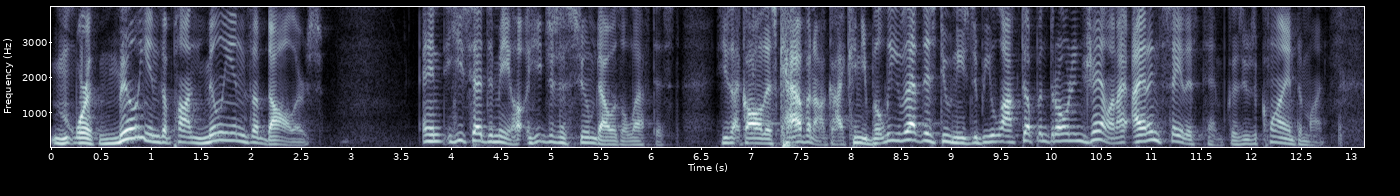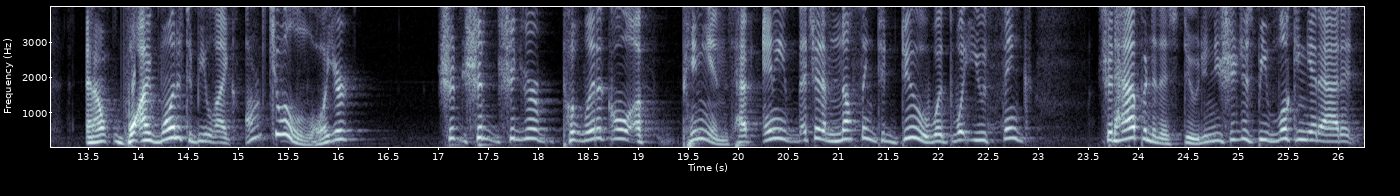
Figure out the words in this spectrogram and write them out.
worth millions upon millions of dollars. And he said to me, he just assumed I was a leftist. He's like, oh, this Kavanaugh guy, can you believe that? This dude needs to be locked up and thrown in jail. And I, I didn't say this to him because he was a client of mine. And I, I wanted to be like, aren't you a lawyer? Should, should, should your political opinions have any, that should have nothing to do with what you think should happen to this dude. And you should just be looking at, at it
